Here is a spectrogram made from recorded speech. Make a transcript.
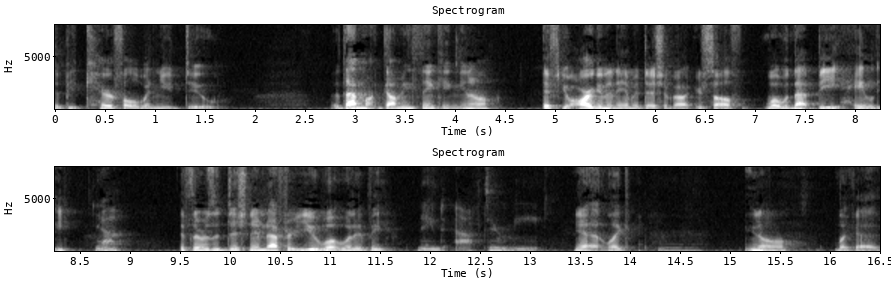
to be careful when you do. That got me thinking, you know, if you are going to name a dish about yourself, what would that be? Haley? Yeah. if there was a dish named after you, what would it be? Named after me. Yeah, like you know, like a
